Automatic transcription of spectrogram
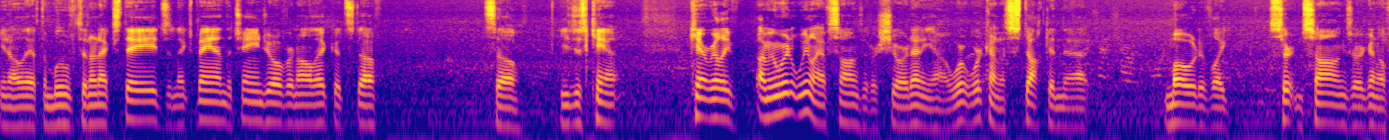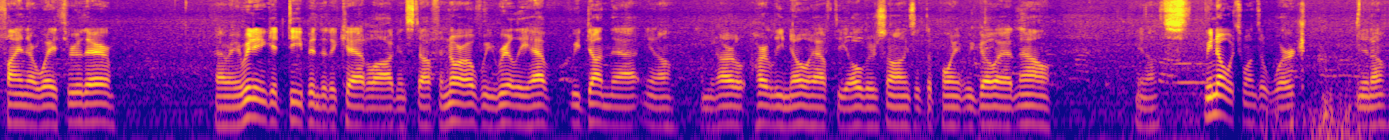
You know, they have to move to the next stage, the next band, the changeover, and all that good stuff. So you just can't can't really. I mean, we're, we don't have songs that are short anyhow. We're we're kind of stuck in that mode of like certain songs are going to find their way through there. I mean, we didn't get deep into the catalog and stuff, and nor have we really have we done that. You know, I mean, har- hardly know half the older songs at the point we go at now. you know, it's, we know which ones will work. You know.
